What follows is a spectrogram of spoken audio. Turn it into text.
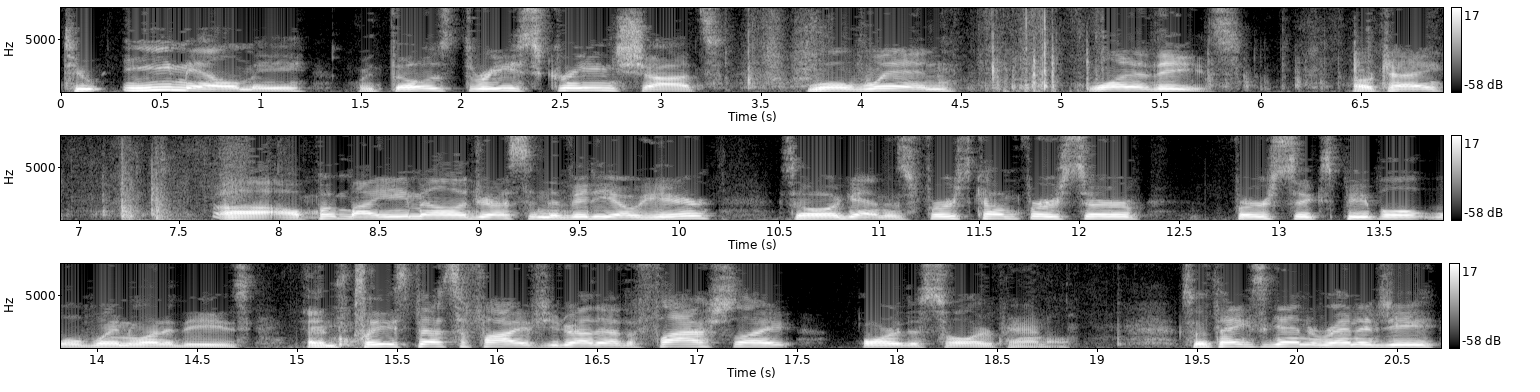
to email me with those three screenshots will win one of these. Okay? Uh, I'll put my email address in the video here. So again, this first come, first serve. First six people will win one of these. And please specify if you'd rather have the flashlight or the solar panel. So thanks again to Renogy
